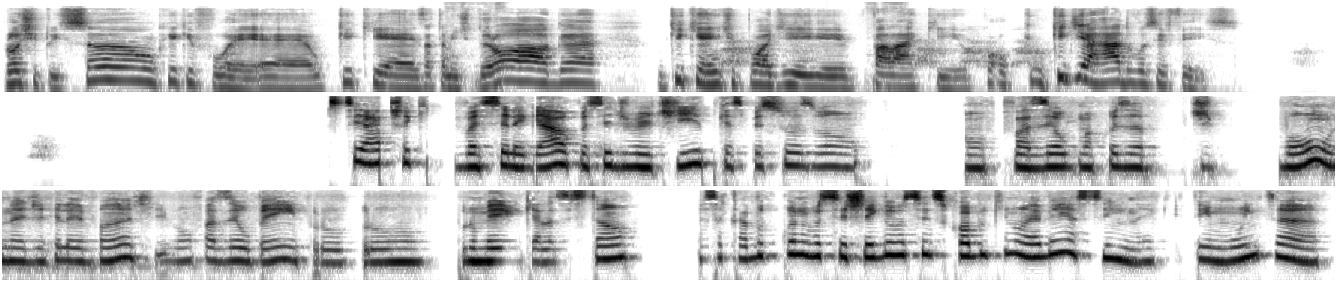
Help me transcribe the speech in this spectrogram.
prostituição? O que que foi? É, o que que é exatamente droga? O que que a gente pode falar aqui? O, que de errado você fez? Você acha que vai ser legal, vai ser divertido, que as pessoas vão, vão fazer alguma coisa de bom, né, de relevante, vão fazer o bem pro, pro, pro meio que elas estão? Mas acaba que quando você chega, você descobre que não é bem assim, né? Que tem muita,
